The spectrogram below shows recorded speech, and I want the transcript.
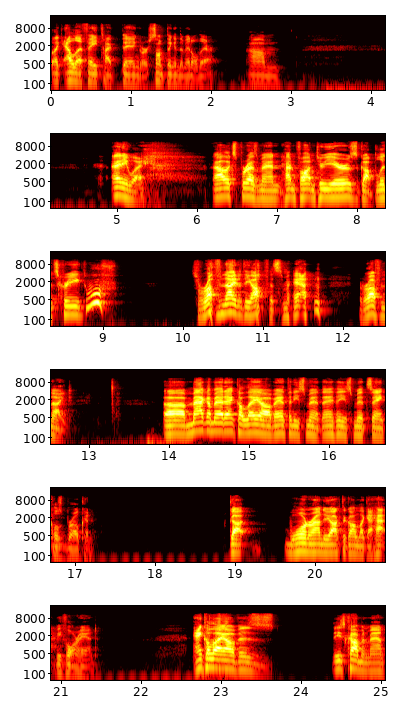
like LFA type thing or something in the middle there. Um. Anyway, Alex Perez, man, hadn't fought in two years, got blitzkrieged. Woof. It's a rough night at the office, man. rough night. Uh, Magomed Ankalaev of Anthony Smith. Anthony Smith's ankle's broken. Got worn around the octagon like a hat beforehand. Ankalaev is he's coming, man.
